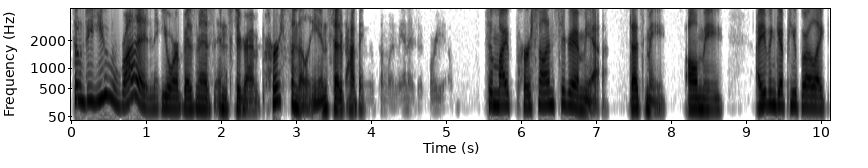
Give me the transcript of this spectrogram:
So, do you run your business Instagram personally instead of having someone manage it for you? So my personal Instagram, yeah, that's me, all me. I even get people are like,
